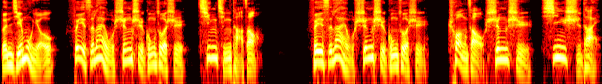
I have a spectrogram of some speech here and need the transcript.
本节目由 Face Live 声势工作室倾情打造，Face Live 声势工作室创造声势新时代。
